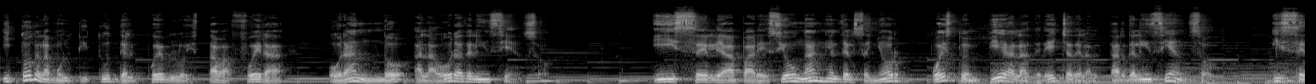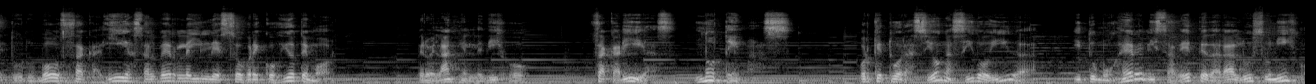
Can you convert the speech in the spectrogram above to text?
Y toda la multitud del pueblo estaba fuera orando a la hora del incienso. Y se le apareció un ángel del Señor puesto en pie a la derecha del altar del incienso. Y se turbó Zacarías al verle y le sobrecogió temor. Pero el ángel le dijo, Zacarías, no temas porque tu oración ha sido oída, y tu mujer Elizabeth te dará a luz un hijo,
